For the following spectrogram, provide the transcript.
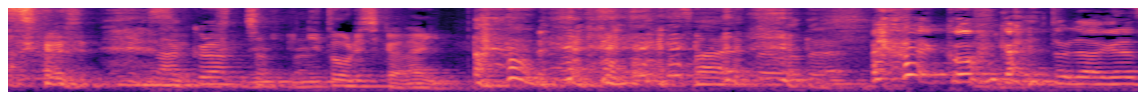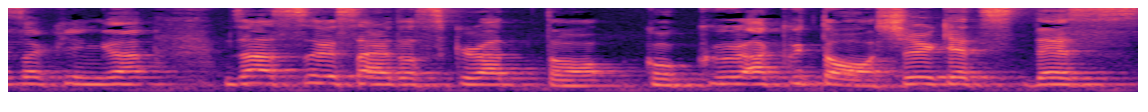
す。なくなっちゃった。二通りしかない。はい、ということで今回取り上げる作品が「ザ・スーサイド・スクワッド極悪党集結」です。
